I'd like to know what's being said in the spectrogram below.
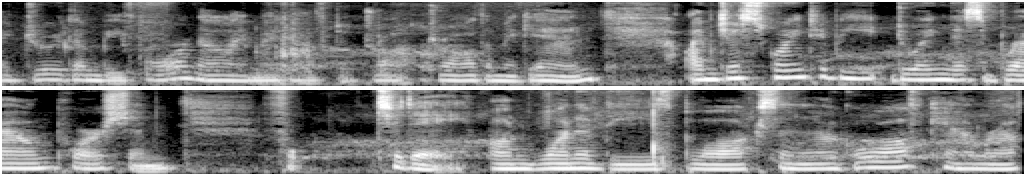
I drew them before, now I might have to draw, draw them again. I'm just going to be doing this brown portion for, today on one of these blocks and then I'll go off camera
